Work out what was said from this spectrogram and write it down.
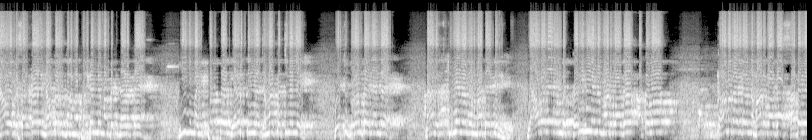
ನಾವು ಒಬ್ರು ಸರ್ಕಾರಿ ನೌಕರರಂತ ನಮ್ಮ ಪರಿಗಣನೆ ಮಾಡ್ಬೇಕಂತ ಹೇಳುತ್ತೆ. ಈ ನಿಮ್ಮ ಇಪ್ಪತ್ತ ಎರಡು ತಿಂಗಳ ಜಮಾ ಖರ್ಚಿನಲ್ಲಿ ಎಷ್ಟು ದುರಂತ ಇದೆ ಅಂದ್ರೆ ನಾನು ಕಿರಿಯನಾಗಿ ಒಂದು ಮಾತಾಡ್ತೀನಿ ಯಾವುದೇ ಒಂದು ಖರೀದಿಯನ್ನು ಮಾಡುವಾಗ ಅಥವಾ ಕಾಮಗಾರಿಗಳನ್ನು ಮಾಡುವಾಗ ಸಭೆಯ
